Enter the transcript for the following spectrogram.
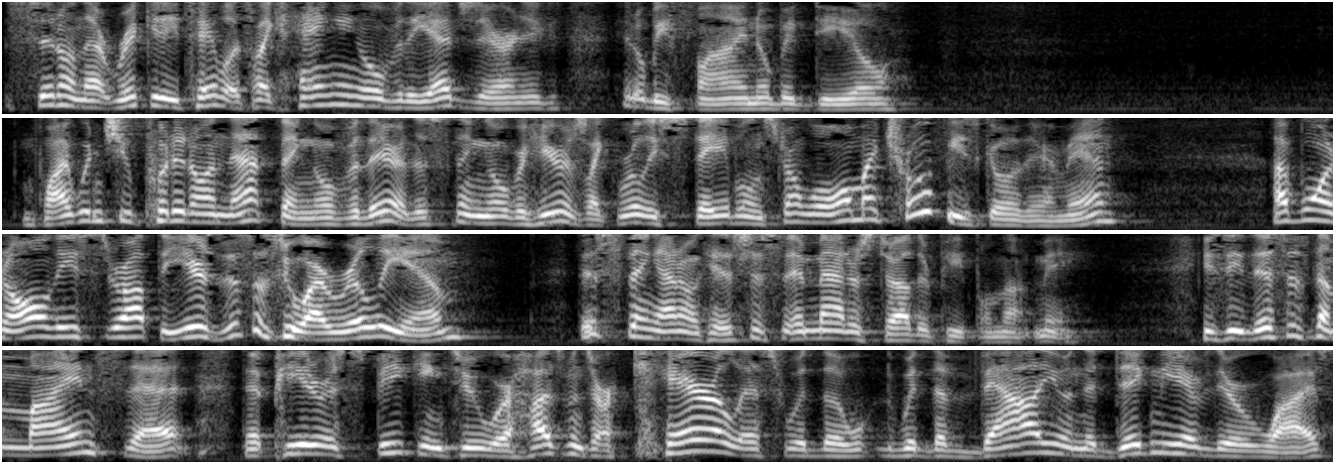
sit on that rickety table? It's like hanging over the edge there and it'll be fine, no big deal. Why wouldn't you put it on that thing over there? This thing over here is like really stable and strong. Well, all my trophies go there, man. I've won all these throughout the years. This is who I really am. This thing, I don't care. It's just, it matters to other people, not me. You see, this is the mindset that Peter is speaking to where husbands are careless with the, with the value and the dignity of their wives,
